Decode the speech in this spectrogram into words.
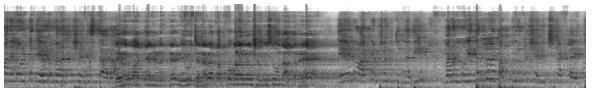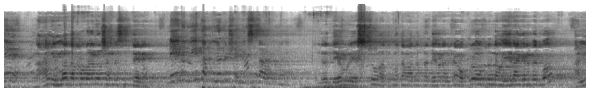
మనలో ఉంటే దేవుడు మనల్ని క్షమిస్తారా ದೇವರ ವಾಕ್ಯ ಏನಂತೆ ನೀವು ಜನರ ತಪ್ಪುಗಳನ್ನು ಕ್ಷಮಿಸುವುದಾದರೆ దేవుని వాక్యం చెబుతున్నది మనము ఇతరుల తప్పులను క్షమించినట్లయితే ನಾನು ನಿಮ್ಮ ತಪ್ಪುಗಳನ್ನು ಕ್ಷಮಿಸುತ್ತೇನೆ నేను మీ తప్పులను క్షమిస్తాను ಅಂದ್ರೆ ದೇವರು ಎಷ್ಟು ಅದ್ಭುತವಾದಂತ ದೇವರು ಅಂದ್ರೆ ಒಬ್ರು ಒಬ್ರು ನಾವು ಏನಾಗಿರ್ಬೇಕು ಅಣ್ಣ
